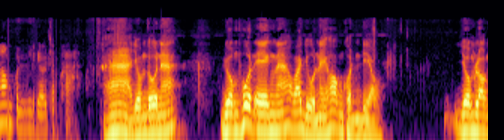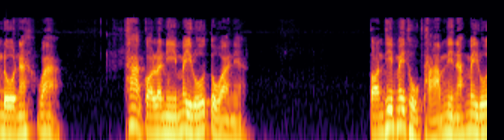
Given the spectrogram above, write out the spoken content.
ห้องคนเดียวเจ้าค่ะ อ่าโยมดูนะโยมพูดเองนะ ว่าอยู่ในห้องคนเดียวโยมลองดูนะว่า ถ้ากรณีไม่รู้ตัวเนี่ย ตอนที่ไม่ถูกถามนี่นะไม่รู้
